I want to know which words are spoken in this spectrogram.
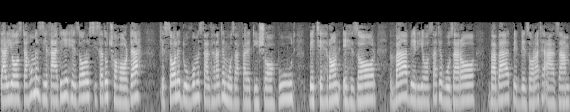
در یازدهم زیقعده 1314 که سال دوم سلطنت مزفر شاه بود به تهران احزار و به ریاست وزرا و بعد به وزارت اعظم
